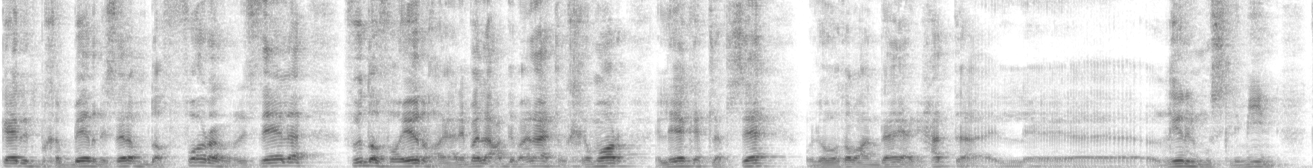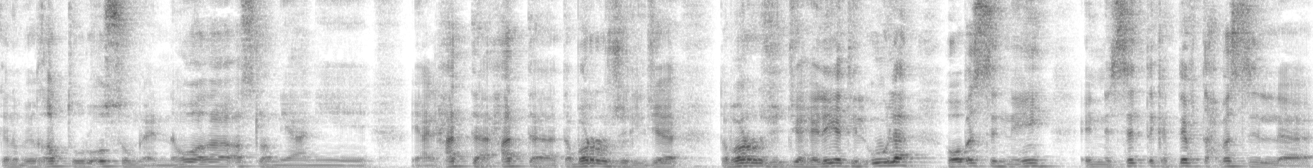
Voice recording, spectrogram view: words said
كانت مخبية الرسالة مضفره الرسالة في ضفايرها يعني بعد ما قلعت الخمار اللي هي كانت لابساه واللي هو طبعا ده يعني حتى غير المسلمين كانوا بيغطوا رؤوسهم لأن هو ده أصلا يعني يعني حتى حتى تبرج. تبرج الجاهلية الأولى. هو بس إن إيه؟ إن الست كانت تفتح بس ال-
